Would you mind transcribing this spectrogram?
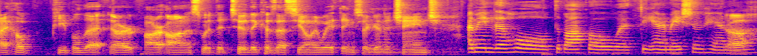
was too. I hope people that are, are honest with it too, because that's the only way things are going to change. I mean, the whole debacle with the animation panel. Ugh.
